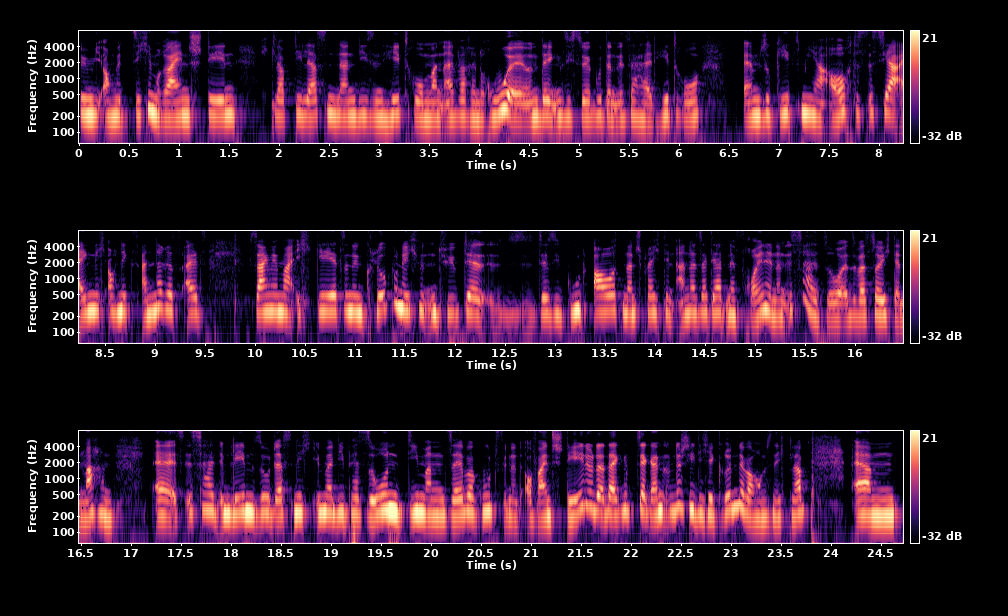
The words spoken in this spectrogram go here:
irgendwie auch mit sich im Reinen stehen, ich glaube, die lassen dann diesen Hetero-Mann einfach in Ruhe und denken sich so, ja gut, dann ist er halt hetero. Ähm, so geht's mir ja auch. Das ist ja eigentlich auch nichts anderes als, sagen wir mal, ich gehe jetzt in den Club und ich finde einen Typ, der, der sieht gut aus und dann spreche ich den an und sagt, der hat eine Freundin, dann ist er halt so. Also was soll ich denn machen? Äh, es ist halt im Leben so, dass nicht immer die Person, die man selber gut findet, auf einen steht oder da gibt's ja ganz unterschiedliche Gründe, warum es nicht klappt. Ähm,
